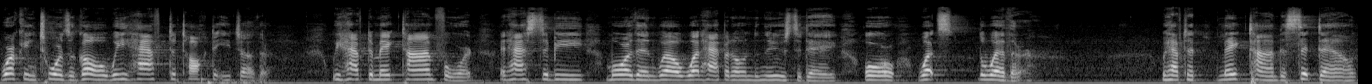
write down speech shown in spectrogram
working towards a goal, we have to talk to each other we have to make time for it. It has to be more than, well, what happened on the news today or what's the weather. We have to make time to sit down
